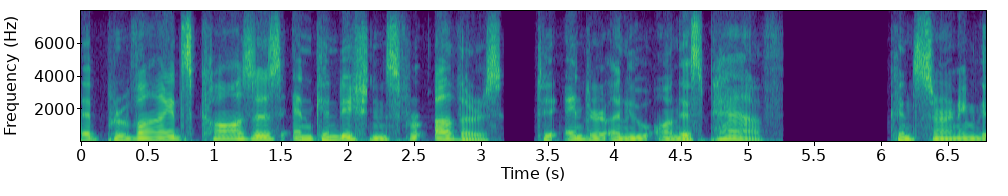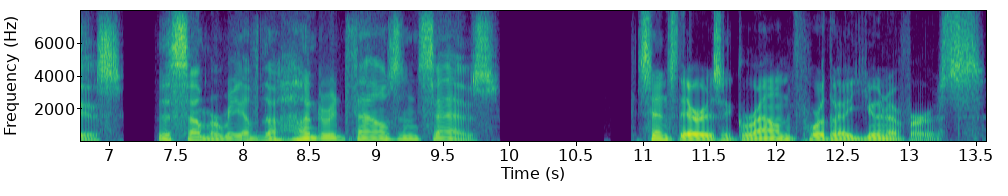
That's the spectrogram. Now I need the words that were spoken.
that provides causes and conditions for others to enter anew on this path. Concerning this, the summary of the hundred thousand says Since there is a ground for the universe,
